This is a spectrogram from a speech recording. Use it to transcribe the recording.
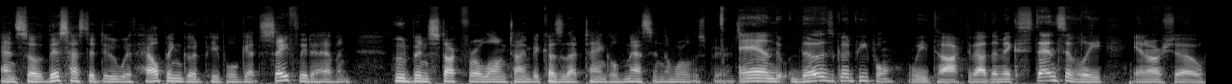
And so this has to do with helping good people get safely to heaven who'd been stuck for a long time because of that tangled mess in the world of spirits. And those good people, we talked about them extensively in our show,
